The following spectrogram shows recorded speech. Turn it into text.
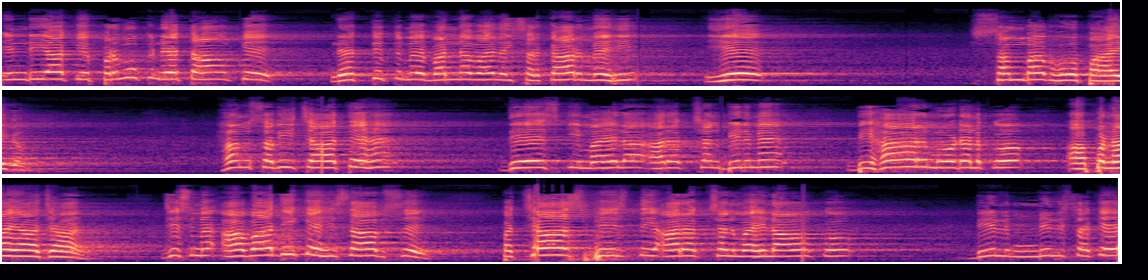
इंडिया के प्रमुख नेताओं के नेतृत्व में बनने वाली सरकार में ही ये संभव हो पाएगा। हम सभी चाहते हैं देश की महिला आरक्षण बिल में बिहार मॉडल को अपनाया जाए, जिसमें आबादी के हिसाब से 50 फ़ीसदी आरक्षण महिलाओं को बिल मिल सके,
